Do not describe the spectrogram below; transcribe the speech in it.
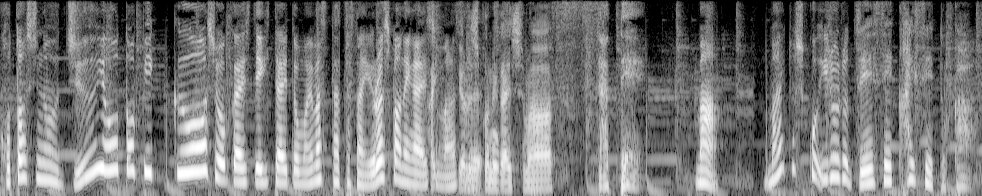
今年の重要トピックを紹介していきたいと思います。達田さんよろしくお願いします。はい、よろしくお願いします。さて、まあ、毎年こういろいろ税制改正とか、ね、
